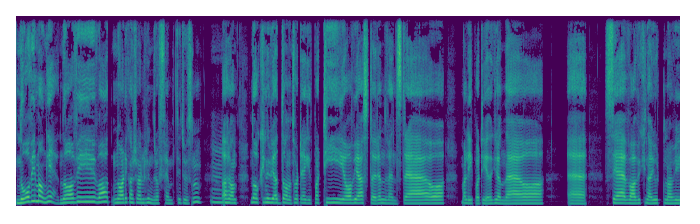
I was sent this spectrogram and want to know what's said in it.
Nå er vi mange. Nå er vi? Nå er de kanskje vel 150 000. Mm. Det sånn Nå kunne vi ha dannet vårt eget parti, og vi er større enn Venstre og Mali-partiet Det Grønne, og eh, se hva vi kunne ha gjort når vi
